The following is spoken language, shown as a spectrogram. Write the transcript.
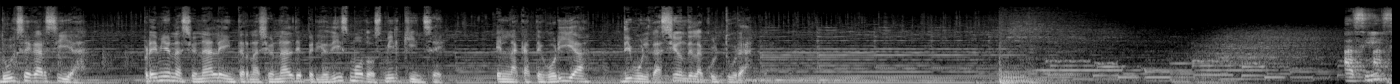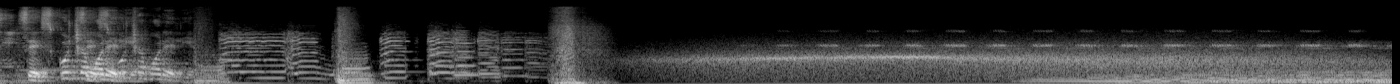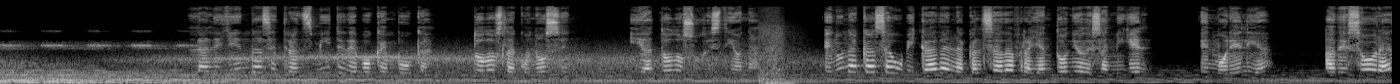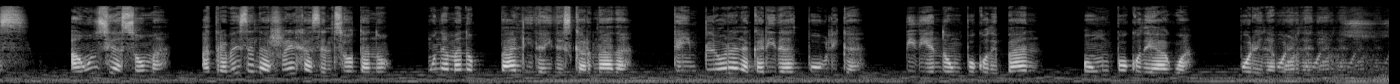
Dulce García, Premio Nacional e Internacional de Periodismo 2015, en la categoría Divulgación de la Cultura. Así, se escucha Morelia. La leyenda se transmite de boca en boca. Todos la conocen y a todos sugestiona. En una casa ubicada en la calzada Fray Antonio de San Miguel, en Morelia, a deshoras, aún se asoma, a través de las rejas del sótano, una mano pálida y descarnada que implora la caridad pública, pidiendo un poco de pan o un poco de agua, por el amor de Dios.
